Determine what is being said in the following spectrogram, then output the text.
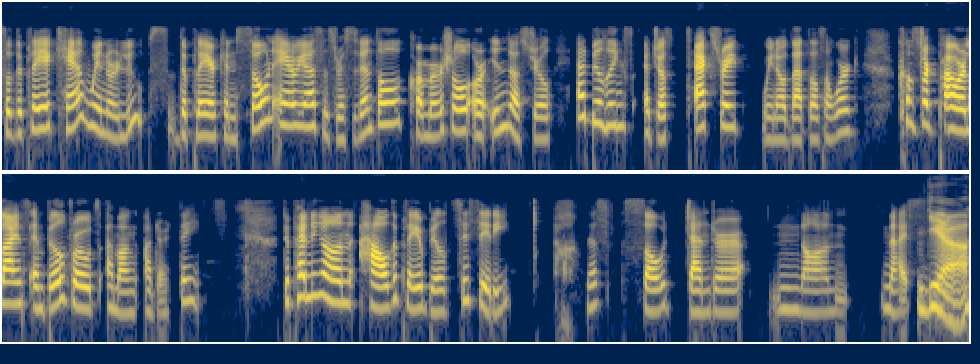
so the player can win or lose. The player can zone areas as residential, commercial, or industrial, add buildings, adjust tax rate, we know that doesn't work, construct power lines, and build roads, among other things. Depending on how the player builds his city, ugh, that's so gender non nice. Yeah.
